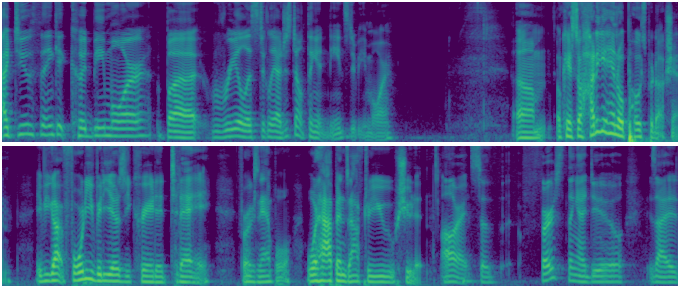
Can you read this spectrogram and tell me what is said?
I do think it could be more, but realistically, I just don't think it needs to be more. Um, okay, so how do you handle post production? If you got 40 videos you created today, for example, what happens after you shoot it? All right, so first thing I do is I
